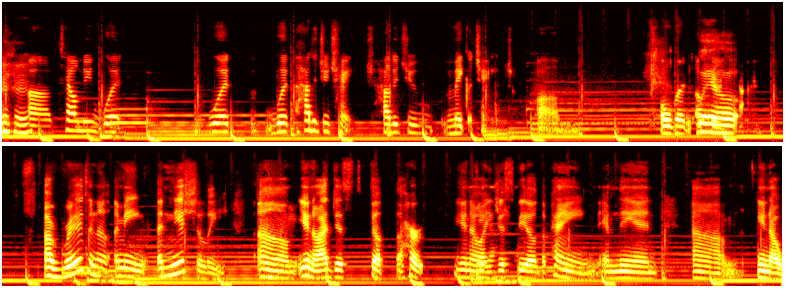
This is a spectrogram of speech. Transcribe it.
mm-hmm. uh, tell me what what what how did you change? How did you make a change um, over a well, original i mean initially um mm-hmm. you know i just felt the hurt you know yeah. you just feel the pain and then um you know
